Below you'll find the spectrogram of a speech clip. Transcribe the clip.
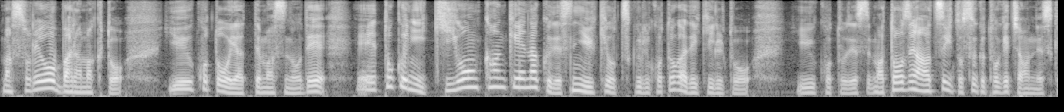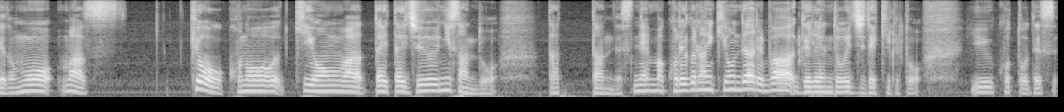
まあ、それをばらまくということをやってますので、えー特に気温関係なくですね、雪を作ることができるということです。まあ、当然暑いとすぐ溶けちゃうんですけども、まあ、今日この気温はだいたい12、3度ったんですね。まあ、これぐらい気温であればゲレンデを維持できるということです。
